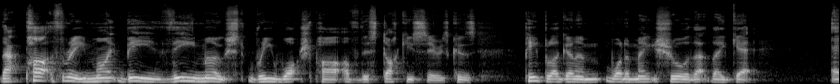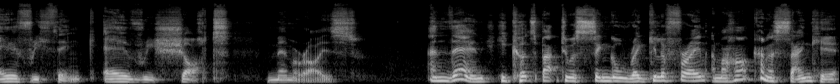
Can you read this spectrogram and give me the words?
that part three might be the most rewatched part of this docu series because people are going to want to make sure that they get everything, every shot memorized. And then he cuts back to a single regular frame, and my heart kind of sank here.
